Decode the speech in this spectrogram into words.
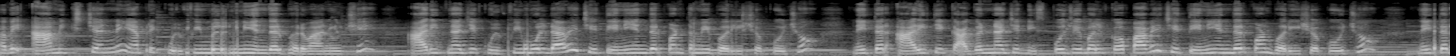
હવે આ મિક્સચરને આપણે કુલ્ફી મોલ્ડની અંદર ભરવાનું છે. આ રીતના જે કુલ્ફી મોલ્ડ આવે છે, તેની અંદર પણ તમે ભરી શકો છો. નહીતર આ રીતે કાગળના જે ડિસ્પોઝેબલ કપ આવે છે, તેની અંદર પણ ભરી શકો છો. નહીતર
